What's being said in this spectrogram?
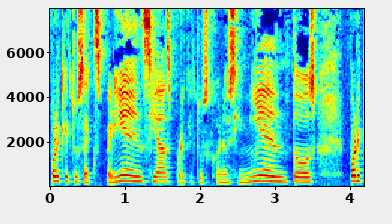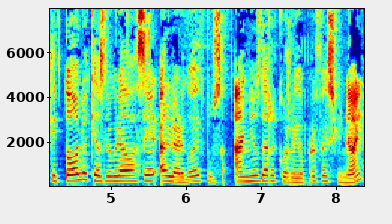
porque tus experiencias, porque tus conocimientos, porque todo lo que has logrado hacer a lo largo de tus años de recorrido profesional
